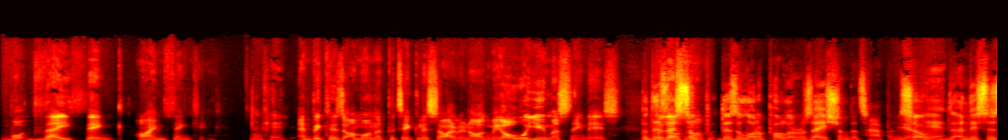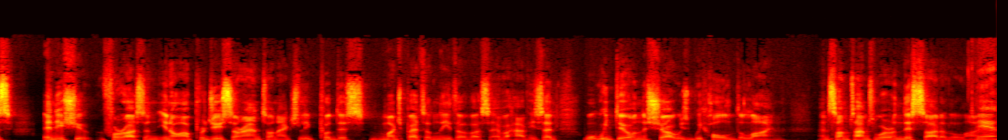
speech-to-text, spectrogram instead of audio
what they think I'm thinking. Okay. and because I'm on a particular side of an argument, oh well, you must think this. But there's that's also not- there's a lot of polarization that's happened. Yeah. So Yeah. and this is an issue for us. And you know, our producer Anton actually put this much better than either of us ever have. He said, "What we do on the show is we hold the line." And sometimes we're on this side of the line, Yeah.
